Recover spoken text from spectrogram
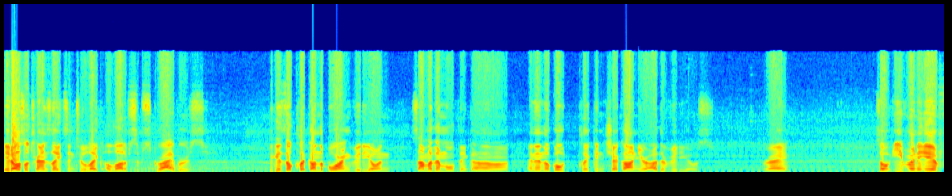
It also translates into like a lot of subscribers because they'll click on the boring video and some of them will think, oh, and then they'll go click and check on your other videos, right? So even if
